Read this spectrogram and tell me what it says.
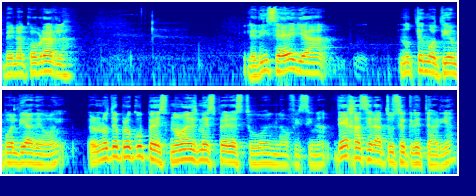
ven a cobrarla. Le dice a ella, no tengo tiempo el día de hoy, pero no te preocupes, no es me esperes tú en la oficina, déjasela a tu secretaria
